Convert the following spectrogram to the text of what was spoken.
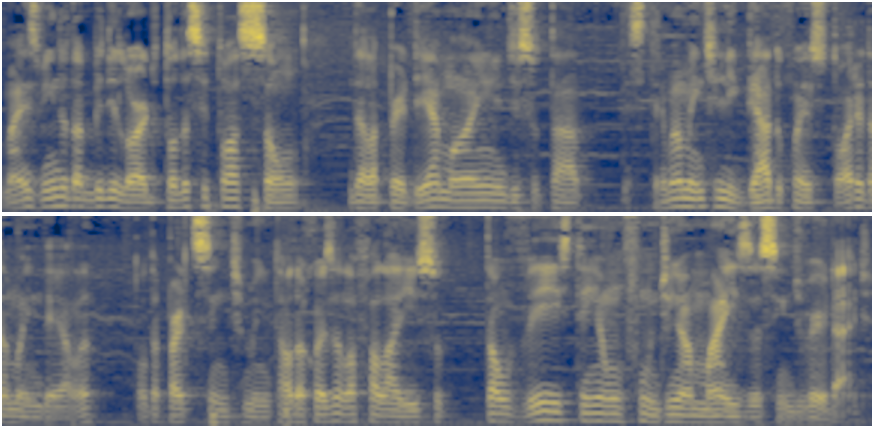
Mas vindo da Billy Lord, toda a situação dela perder a mãe, disso tá extremamente ligado com a história da mãe dela, toda a parte sentimental da coisa, ela falar isso talvez tenha um fundinho a mais, assim, de verdade.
